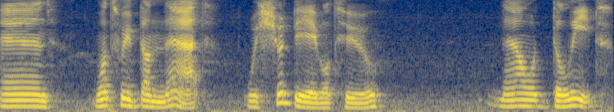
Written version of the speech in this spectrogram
And once we've done that, we should be able to now delete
